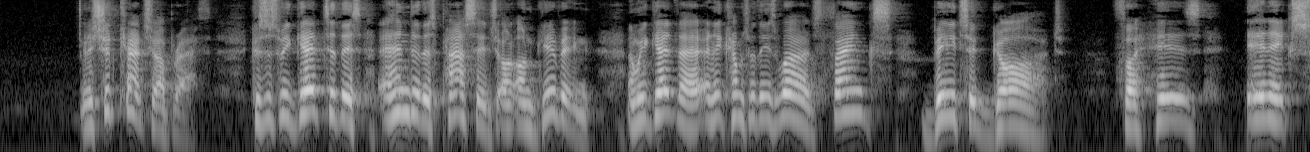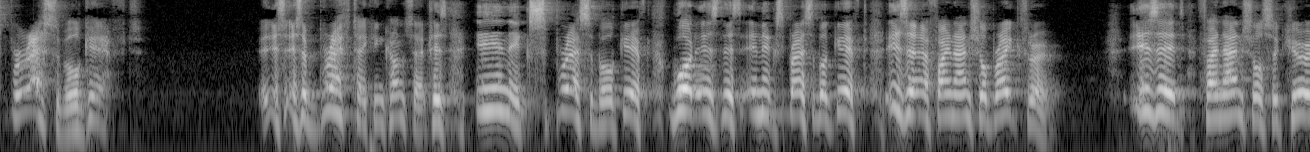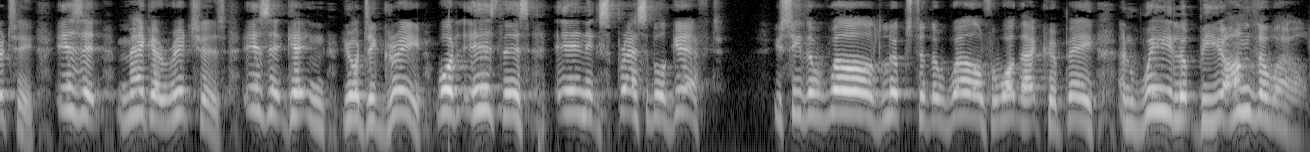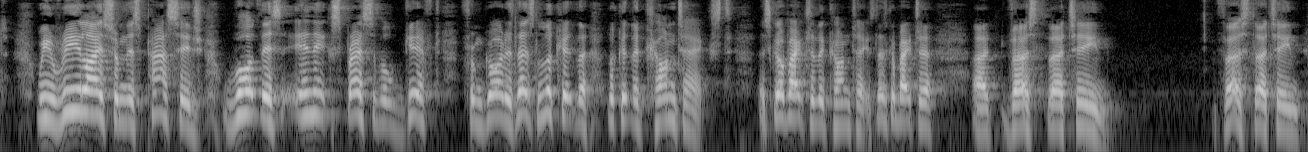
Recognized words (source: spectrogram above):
And it should catch our breath. Because as we get to this end of this passage on, on giving, and we get there, and it comes with these words Thanks be to God for his inexpressible gift. It's, it's, a breathtaking concept. His inexpressible gift. What is this inexpressible gift? Is it a financial breakthrough? Is it financial security? Is it mega riches? Is it getting your degree? What is this inexpressible gift? You see, the world looks to the world for what that could be, and we look beyond the world. We realize from this passage what this inexpressible gift from God is. Let's look at the, look at the context. Let's go back to the context. Let's go back to uh, verse 13. Verse 13,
